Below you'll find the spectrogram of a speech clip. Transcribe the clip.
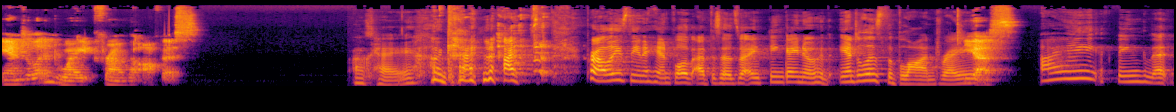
Angela and Dwight from The Office. Okay, again, I've probably seen a handful of episodes, but I think I know who Angela's the blonde, right? Yes. I think that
